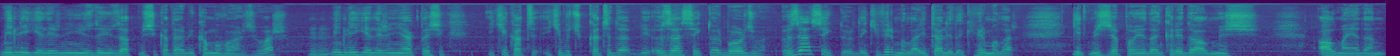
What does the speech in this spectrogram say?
Milli gelirinin yüzde 160'ı kadar bir kamu borcu var. Milli gelirin yaklaşık iki katı, iki buçuk katı da bir özel sektör borcu var. Özel sektördeki firmalar, İtalya'daki firmalar gitmiş Japonya'dan kredi almış, Almanya'dan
